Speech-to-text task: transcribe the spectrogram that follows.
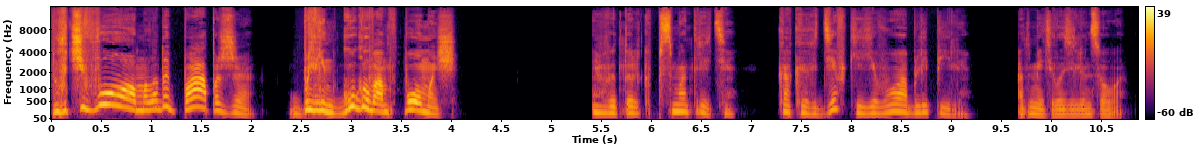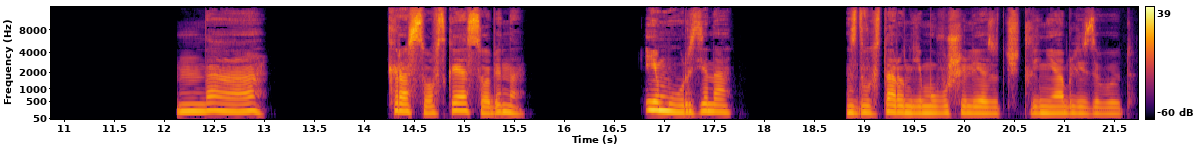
Ну вы чего, молодой папа же? Блин, Гугл вам в помощь! Вы только посмотрите, как их девки его облепили, отметила Зеленцова. Да, Красовская особенно. И Мурзина. С двух сторон ему в уши лезут, чуть ли не облизывают.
